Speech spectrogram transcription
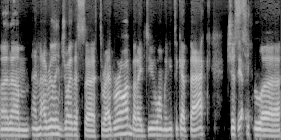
But um, and I really enjoy this uh, thread we're on. But I do want we need to get back just Yeah. to uh,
